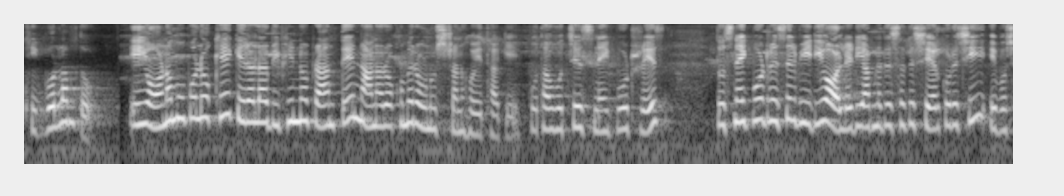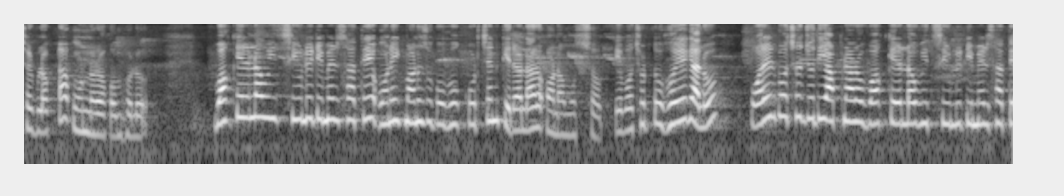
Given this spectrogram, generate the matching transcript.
ঠিক বললাম তো? এই অনম উপলক্ষে কেরালার বিভিন্ন প্রান্তে নানা রকমের অনুষ্ঠান হয়ে থাকে। কোথাও হচ্ছে স্নেক বোট রেস। তো স্নেক বোট রেসের ভিডিও অলরেডি আপনাদের সাথে শেয়ার করেছি, এবছর ব্লগটা অন্যরকম হলো। ওয়াক কেরালা উইথ শিউলি টিমের সাথে অনেক মানুষ উপভোগ করছেন কেরালার অনাম উৎসব। এবছর তো হয়ে গেল। পরের বছর যদি আপনারা ওয়াক কেরালা উইথ শিউলি টিমের সাথে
